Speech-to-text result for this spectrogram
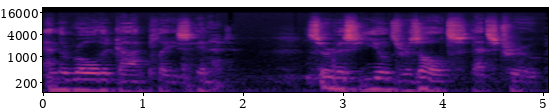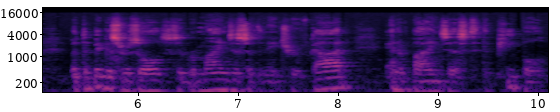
and the role that God plays in it. Service yields results, that's true, but the biggest result is it reminds us of the nature of God and it binds us to the people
